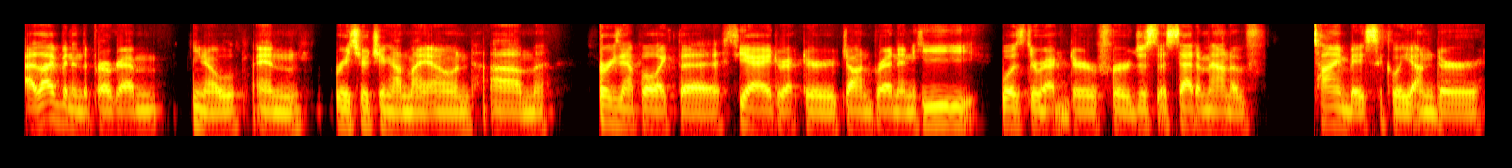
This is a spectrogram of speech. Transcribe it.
as I've been in the program, you know, and researching on my own. Um, for example, like the CIA director, John Brennan, he was mm-hmm. director for just a set amount of time, basically under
